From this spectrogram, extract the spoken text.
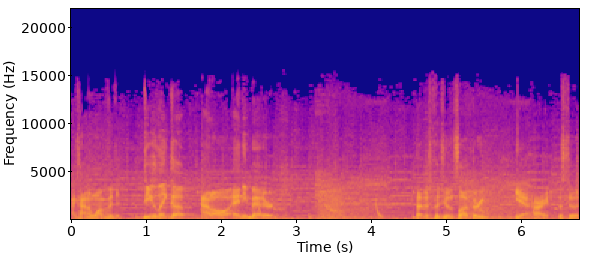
I kind of want. Do you link up at all any better? Did I just put you in slot three? Yeah. All right. Let's do it.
